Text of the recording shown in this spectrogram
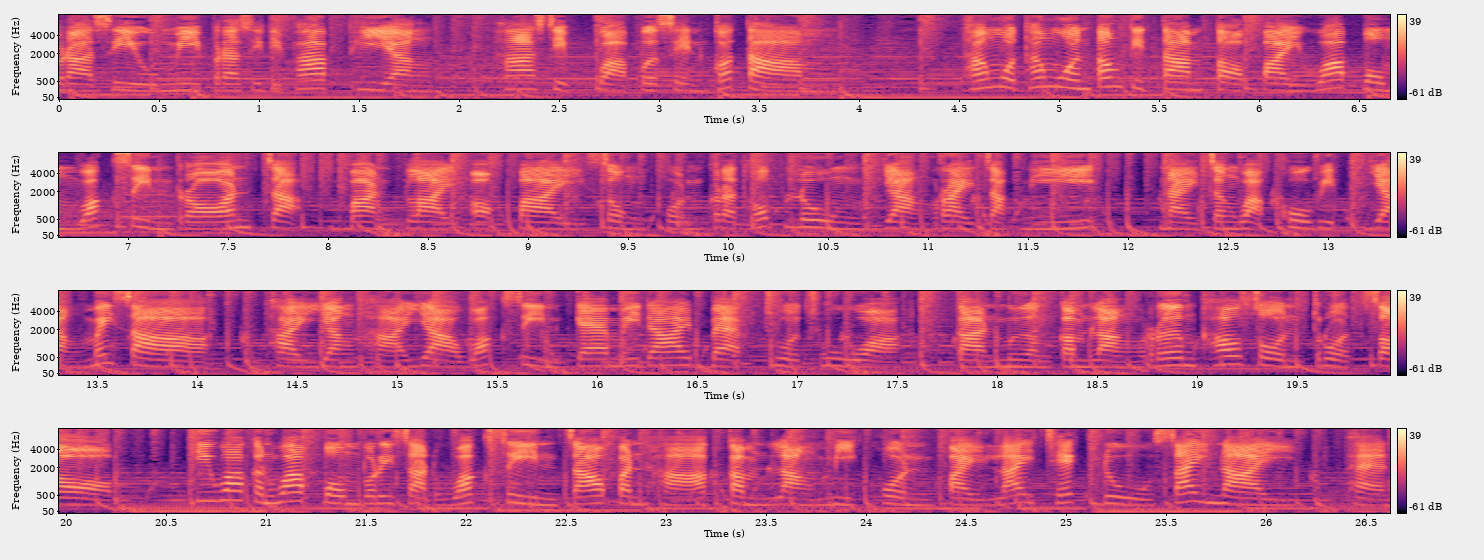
บราซิลมีประสิทธิภาพเพียง 50 กว่าเปอร์เซ็นต์ก็ตาม ทั้งหมดทั้งมวลต้องติดตามต่อไปว่าปมวัคซีนร้อนจะบานปลายออกไป ส่งผลกระทบลุงอย่างไรจากนี้ ในจังหวะโควิดยังไม่ซา ไทยยังหายาวัคซีนแก้ไม่ได้แบบชัวร์ๆการเมืองกำลังเริ่มเข้าโซนตรวจสอบ ที่ว่ากันว่าปมบริษัทวัคซีนเจ้าปัญหากำลังมีคนไปไล่เช็คดูไส้ใน แผน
